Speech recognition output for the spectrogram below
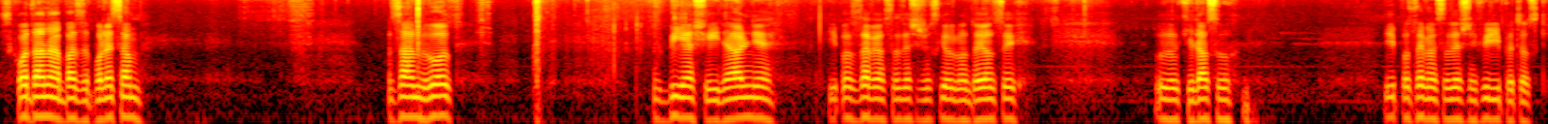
Składana, bardzo polecam. Zamy World. Wbija się idealnie. I pozdrawiam serdecznie wszystkich oglądających. Uroki lasu. I pozdrawiam serdecznie Filip Petrowski.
